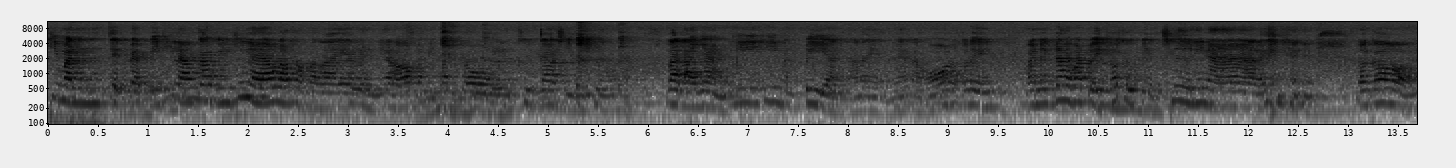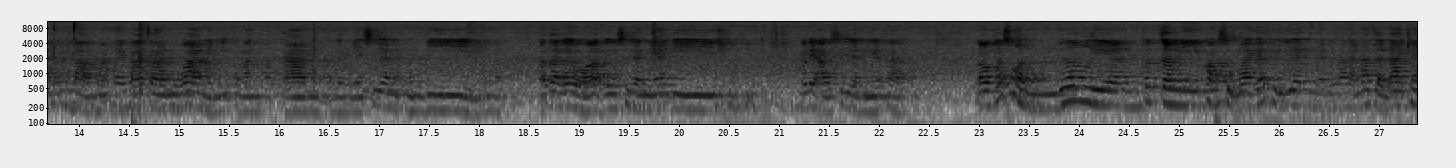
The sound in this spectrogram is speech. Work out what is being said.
ที่มันเจ็ดแปดปีที่แล้วเก้าปีที่แล้วเราทำอะไรอะไรอย่างเงี้ยแล้วมันมันตรงคือเก้าชีวิตนะหลายๆอย่างที่ที่มันเปลี่ยนอะไรอย่างเงี้ยค่ะอ๋อเราก็เลยมานึกได้ว่าตัวเองก็คือเปลี่ยนชื่อนี่นะอะไรอย่างเงี้ยแล้วก็นั่นค่ะมาให้พระอาจารย์ดูว่าไหนมีพลังกับการอะไรเงี้ยเชื่ออันไหนมันดีพระอาจารย์ก็เลยบอกว่าเออเชื่อนเนี้ยดี ก็เลยเอาเชื่อนเนี้ยค่ะ เราก็ส่วนเรื่องเรียนก็จะมีความสุขมากก็คือเรื่องเรียนนะคะน่าจะได้แค่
